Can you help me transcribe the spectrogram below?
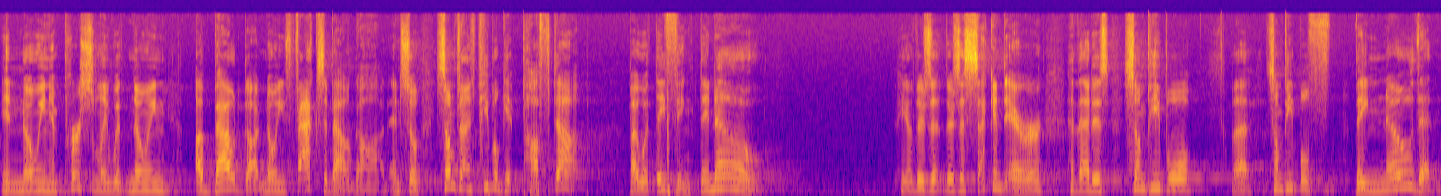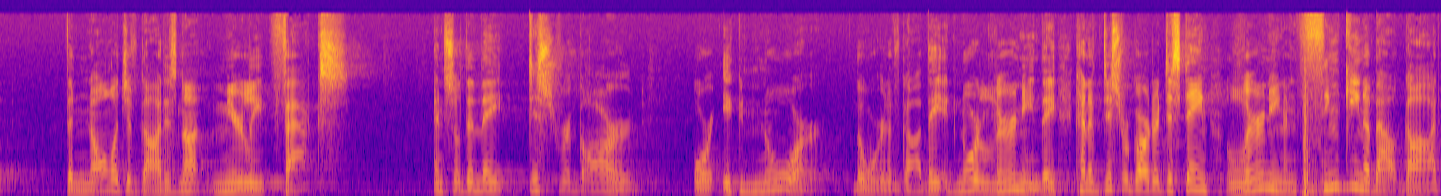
in knowing Him personally with knowing about God, knowing facts about God. And so sometimes people get puffed up by what they think they know. You know, there's a, there's a second error, and that is some people, uh, some people, they know that the knowledge of God is not merely facts. And so then they disregard or ignore the Word of God. They ignore learning. They kind of disregard or disdain learning and thinking about God.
